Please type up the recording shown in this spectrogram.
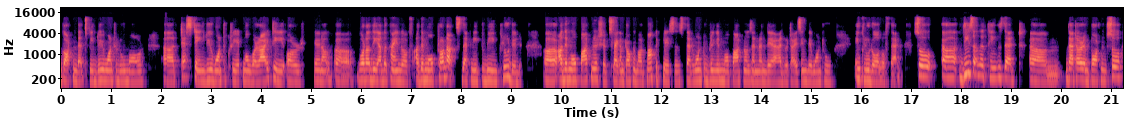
gotten that speed? Do you want to do more uh, testing? Do you want to create more variety, or you know, uh, what are the other kind of? Are there more products that need to be included? Uh, are there more partnerships? Like I'm talking about marketplaces that want to bring in more partners, and when they are advertising, they want to include all of that. So uh, these are the things that um, that are important. So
